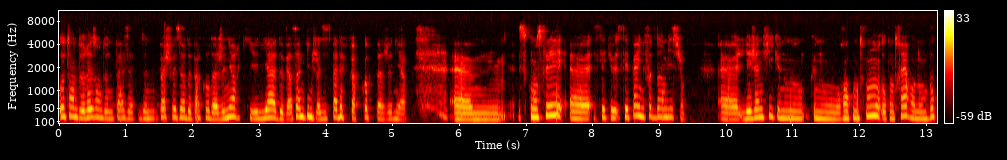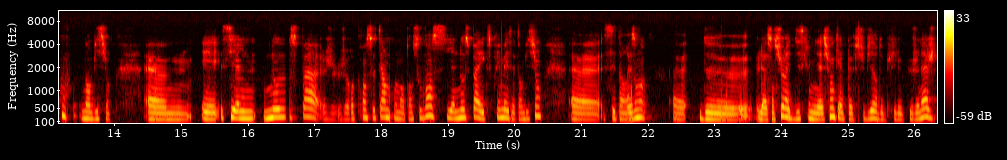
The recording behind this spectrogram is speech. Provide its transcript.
autant de raisons de ne, pas, de ne pas choisir de parcours d'ingénieur qu'il y a de personnes qui ne choisissent pas de parcours d'ingénieur. ce qu'on sait, c'est que ce n'est pas une faute d'ambition. Euh, les jeunes filles que nous, que nous rencontrons, au contraire, en ont beaucoup d'ambition. Euh, et si elles n'osent pas, je, reprends ce terme qu'on entend souvent, si elles n'osent pas exprimer cette ambition, euh, c'est en raison de la censure et de discrimination qu'elles peuvent subir depuis le plus jeune âge,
